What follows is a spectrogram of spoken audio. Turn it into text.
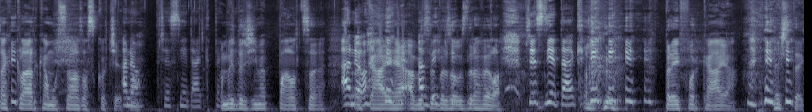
tak Klárka musela zaskočit. Ano, no. přesně tak. Takže... A my držíme palce ano, Káje, aby, aby se brzo uzdravila. přesně tak. Pray for Kája. Hashtag.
